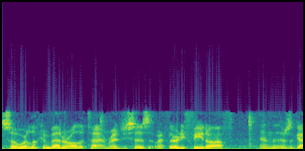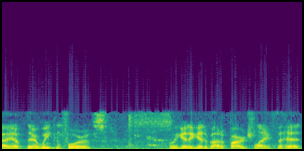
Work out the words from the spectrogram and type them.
so we're looking better all the time. Reggie says that we're 30 feet off, and there's a guy up there waiting for us. We got to get about a barge length ahead.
